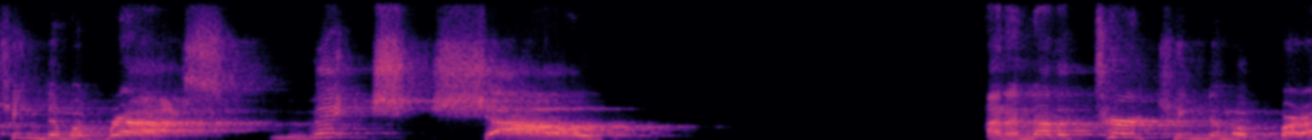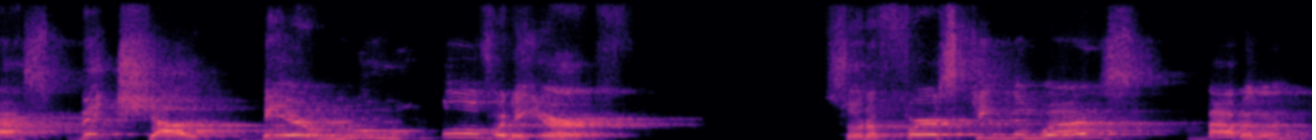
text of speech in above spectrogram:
kingdom of brass, which shall and another third kingdom of brass, which shall bear rule over the earth. So the first kingdom was Babylon.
